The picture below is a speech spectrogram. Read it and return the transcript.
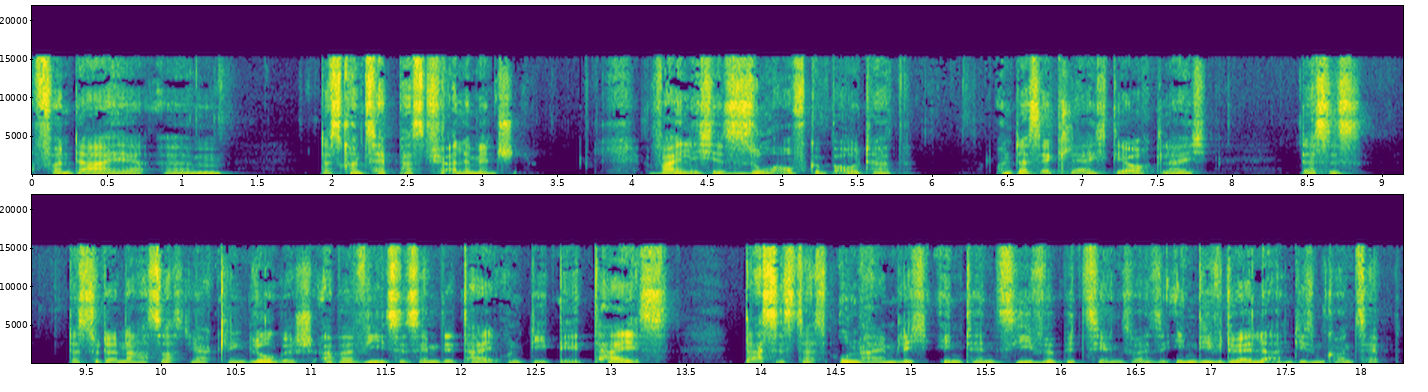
von daher, ähm, das Konzept passt für alle Menschen. Weil ich es so aufgebaut habe, und das erkläre ich dir auch gleich, dass es, dass du danach sagst, ja, klingt logisch, aber wie ist es im Detail? Und die Details, das ist das unheimlich intensive beziehungsweise individuelle an diesem Konzept.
